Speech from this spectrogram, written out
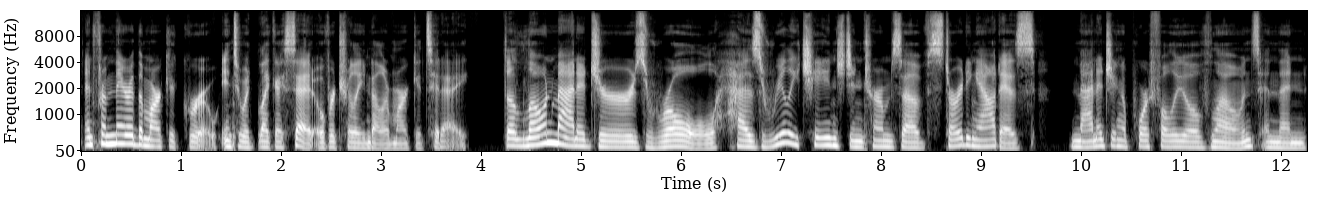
And from there, the market grew into a, like I said, over trillion dollar market today the loan manager's role has really changed in terms of starting out as managing a portfolio of loans and then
